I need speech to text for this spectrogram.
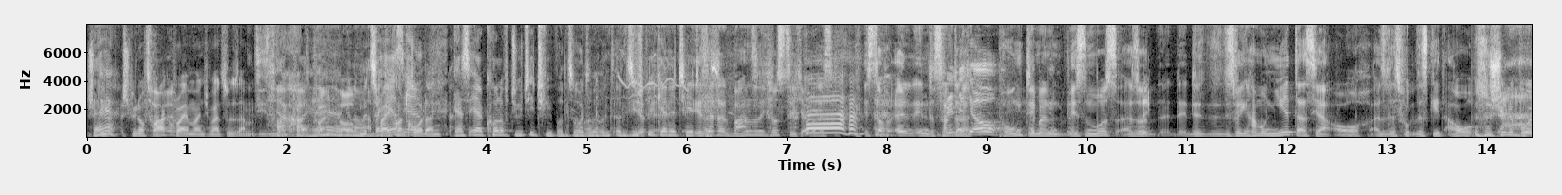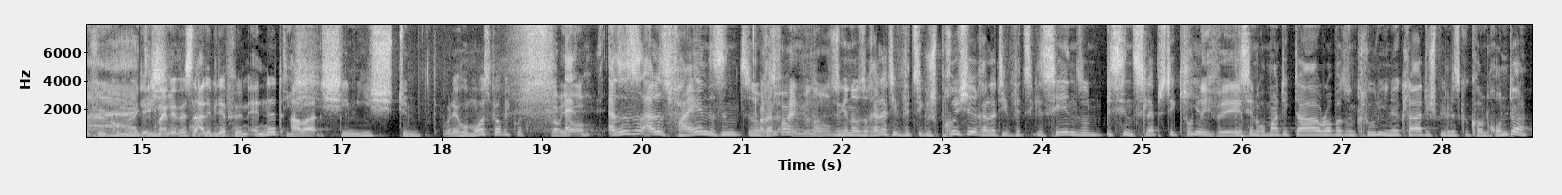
Ja, ja. Spielen auch Far Cry manchmal zusammen. Die sind Far ja Cry, ja, ja, genau. Mit zwei er Controllern. Er ist eher Call of Duty-Typ und so. Und, und sie spielt gerne Ihr Tetris. seid halt wahnsinnig lustig, aber das ist doch ein interessanter. Punkt, den man wissen muss. Also deswegen harmoniert das ja auch. Also das, das geht auch. Das ist eine schöne Wohlfühlkomödie. die Ich meine, wir wissen alle, wie der Film endet, Die aber, Chemie stimmt. aber der Humor ist, glaube ich, gut. Glaube ich Äh, auch. Also es ist alles fein, das sind so, Alles fein, genau. so, genau so relativ witzige Sprüche, relativ witzige Szenen, so ein bisschen Slapstick Tut hier, ein bisschen Romantik da, Roberts und Clooney, ne, klar, die spielen das gekonnt runter.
